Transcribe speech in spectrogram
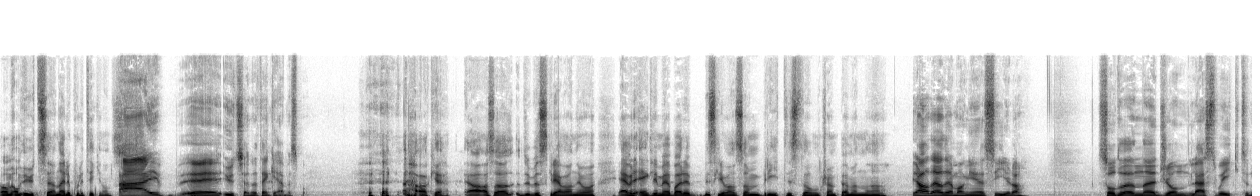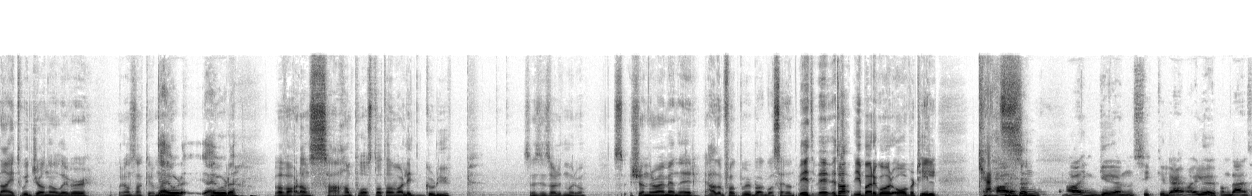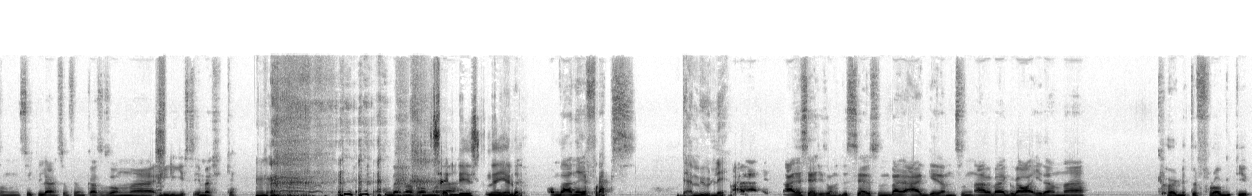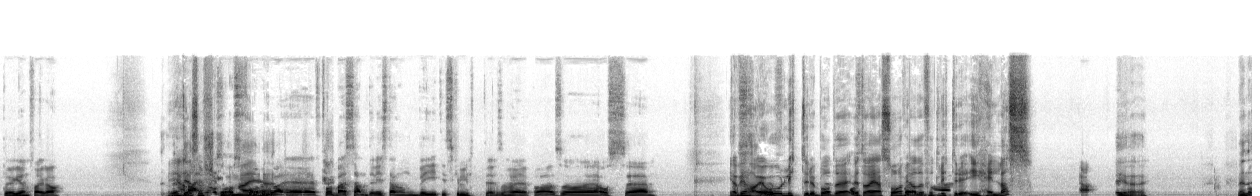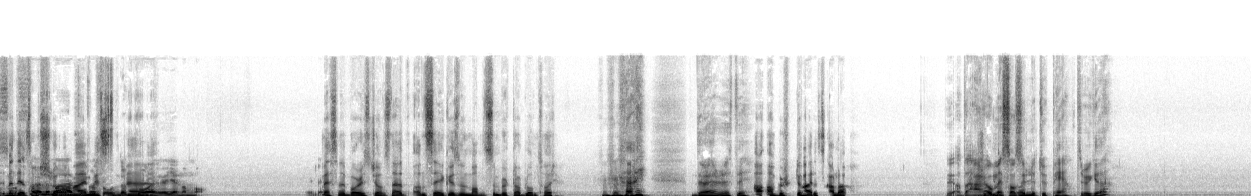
Om, om utseendet eller politikken hans. Nei, uh, utseendet tenker jeg mest på. Ok, ja, altså, du beskrev han jo Jeg vil egentlig mer bare beskrive han som britisk Donald Trump, ja, men uh... Ja, det er jo det mange sier, da. Så du den John Last Week Tonight with John Oliver, hvor han snakker om det? Jeg gjorde det. Jeg gjorde det. Hva var det han sa? Han påstod at han var litt glup. Som jeg syns var litt moro. Skjønner du hva jeg mener? Ja, Folk burde bare gå og se den. Vet, vet, vet du hva? Vi bare går over til Han har en, Cats. sånn, har en grønn sykkelhjelm, og jeg lurer på om det er en sånn sykkelhjelm som funker som sånn uh, lys i mørket. den er sånn, eh, selvlysende hjelm. om det er en refleks. Det er mulig. Nei, det ser ikke sånn ut. Det ser ut som den bare er grønn. Så den er vel bare glad i den uh, Kermit the Frog-type grønnfarga. Men Ja, det som slår oss meg får bare, får bare sende hvis det er noen britiske lyttere som hører på. Så eh, oss eh, Ja, vi har jo lyttere både Vet du hva jeg så? Vi hadde fått lyttere i Hellas. Ja. ja. Men, også, men det som slår meg mest med, nå. mest med Boris Johnson, er at han ser ikke ut som en mann som burde ha blondt hår. Nei, det er du rett i. Han, han burde være skalla. Ja, det er jo mest sannsynlig tupé, tror du ikke det?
